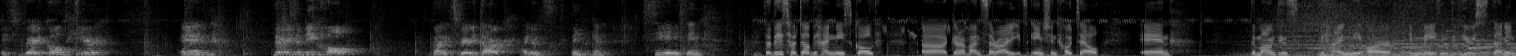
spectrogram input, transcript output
It's very cold here. And there is a big hall, but it's very dark. I don't think we can see anything. So this hotel behind me is called uh, Caravanserai. It's ancient hotel and the mountains behind me are amazing. The view is stunning.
